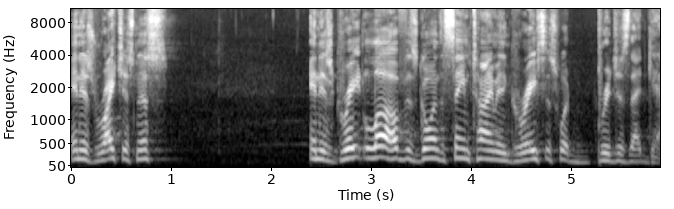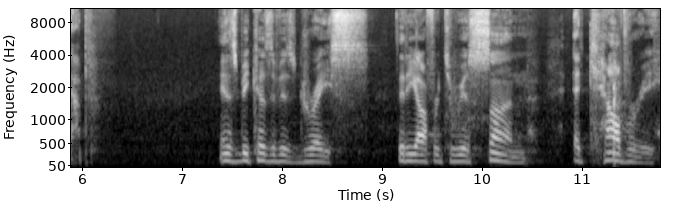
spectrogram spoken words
and his righteousness. And his great love is going at the same time, and grace is what bridges that gap. And it's because of his grace that he offered through his son at Calvary.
